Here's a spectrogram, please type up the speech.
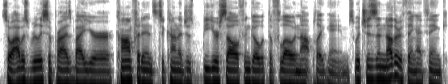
So I was really surprised by your confidence to kind of just be yourself and go with the flow and not play games, which is another thing I think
